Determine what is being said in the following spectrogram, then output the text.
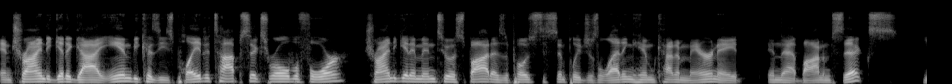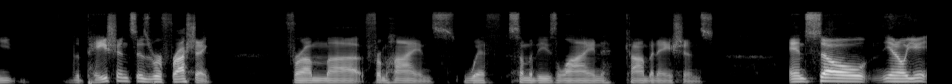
and trying to get a guy in because he's played a top six role before, trying to get him into a spot as opposed to simply just letting him kind of marinate in that bottom six. He the patience is refreshing from uh, from Hynes with some of these line combinations. And so, you know, you,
